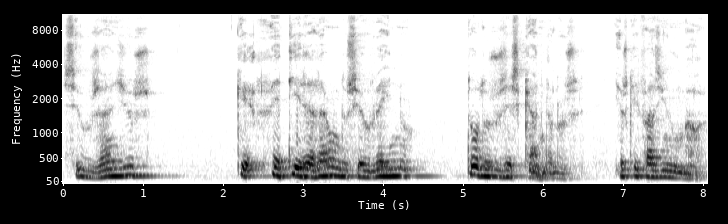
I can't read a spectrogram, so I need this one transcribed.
seus anjos que retirarão do seu reino todos os escândalos e os que fazem o mal.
